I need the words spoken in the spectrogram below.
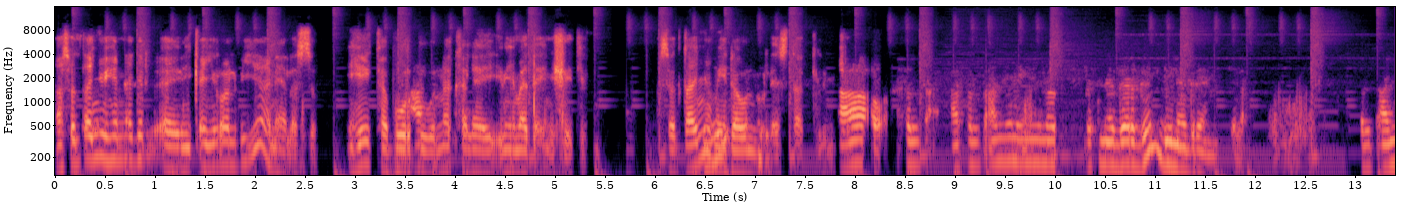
አሰልጣኙ ይሄን ነገር ይቀይሯል ብዬ እኔ አላስብ ይሄ ከቦርዱ እና ከላይ የሚመጣ initiative አሰልጣኙ ሜዳውን ነው ሊያስተካክል አሰልጣኙን የሚመሩበት ነገር ግን ሊነግረን ይችላል። አሰልጣኙ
